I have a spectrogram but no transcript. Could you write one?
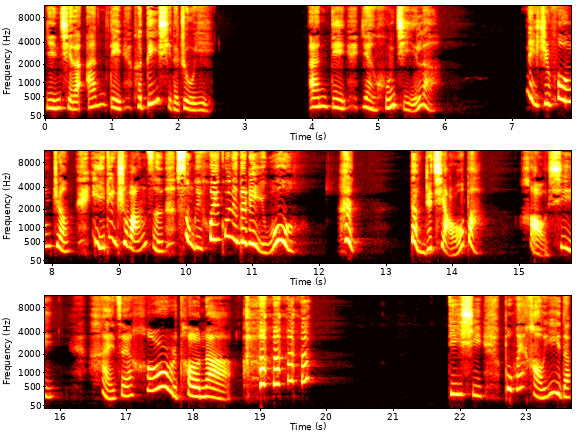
引起了安迪和迪西的注意。安迪眼红极了。那只风筝一定是王子送给灰姑娘的礼物。哼，等着瞧吧，好戏还在后头呢！哈哈哈哈迪西不怀好意的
